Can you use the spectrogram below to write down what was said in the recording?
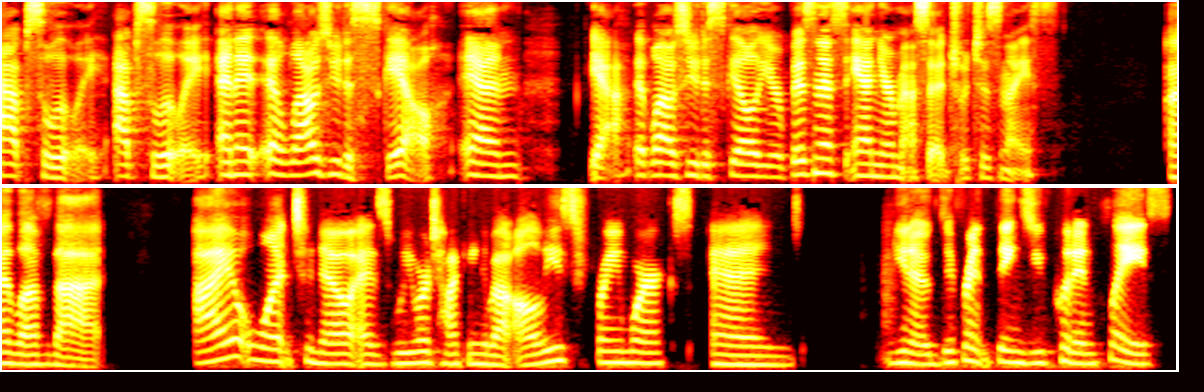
Absolutely. Absolutely. And it allows you to scale. And yeah, it allows you to scale your business and your message, which is nice. I love that. I want to know as we were talking about all these frameworks and you know different things you put in place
